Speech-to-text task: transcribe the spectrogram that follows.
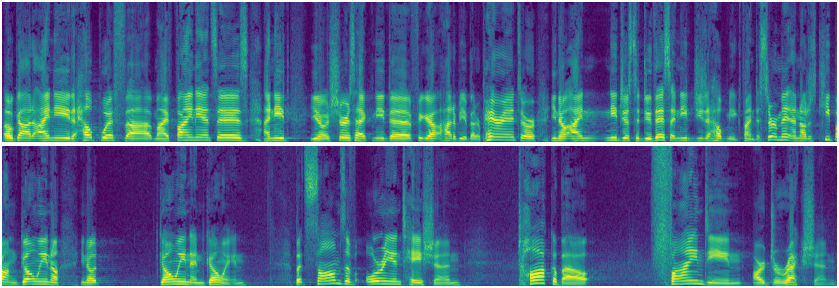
Oh God, I need help with uh, my finances. I need, you know, sure as heck need to figure out how to be a better parent, or you know, I need just to do this. I need you to help me find discernment, and I'll just keep on going. I'll, you know, going and going. But Psalms of orientation talk about finding our direction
